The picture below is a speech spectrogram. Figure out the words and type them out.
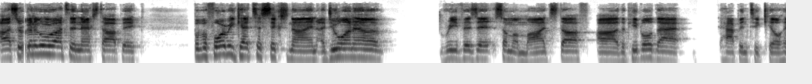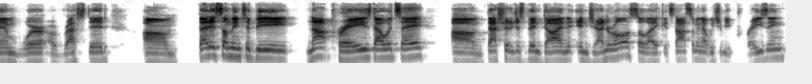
Uh, so we're gonna move on to the next topic, but before we get to six nine, I do want to revisit some Ahmaud stuff. Uh, the people that happened to kill him were arrested. Um, that is something to be not praised, I would say. Um, that should have just been done in general. So like, it's not something that we should be praising.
